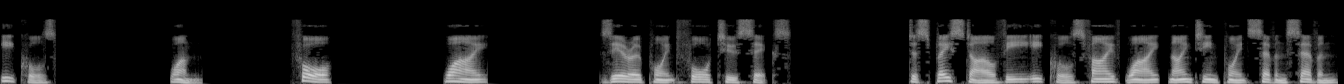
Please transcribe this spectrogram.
equals 1 4 Y 0.426 Display style v equals five y nineteen point seven seven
